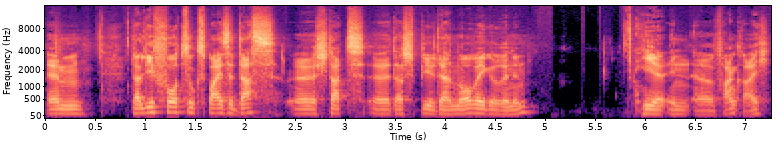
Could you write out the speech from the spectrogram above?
ähm, da lief vorzugsweise das äh, statt äh, das Spiel der Norwegerinnen hier in äh, Frankreich.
